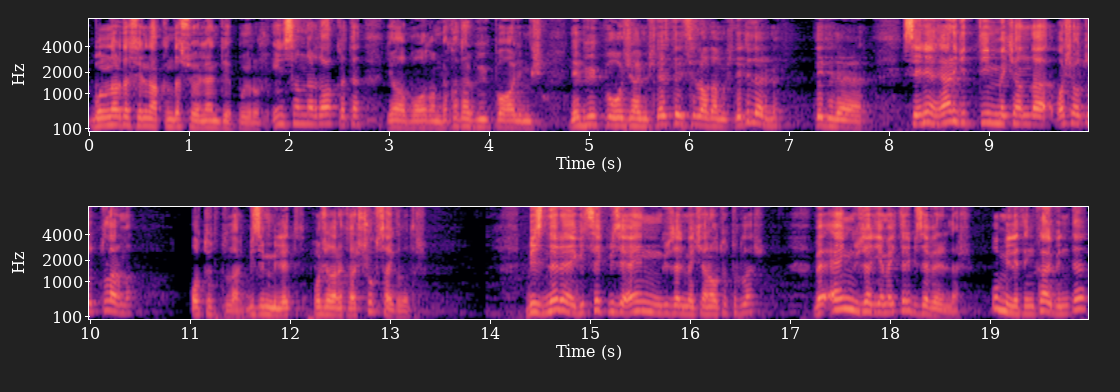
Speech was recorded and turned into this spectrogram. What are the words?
Bunlar da senin hakkında söylendi buyurur. İnsanlar da hakikaten ya bu adam ne kadar büyük bir alimmiş, ne büyük bir hocaymış, ne tesirli adammış dediler mi? Dediler. Seni her gittiğin mekanda başa oturttular mı? Oturttular. Bizim millet hocalara karşı çok saygılıdır. Biz nereye gitsek bizi en güzel mekana oturturlar ve en güzel yemekleri bize verirler. Bu milletin kalbinde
